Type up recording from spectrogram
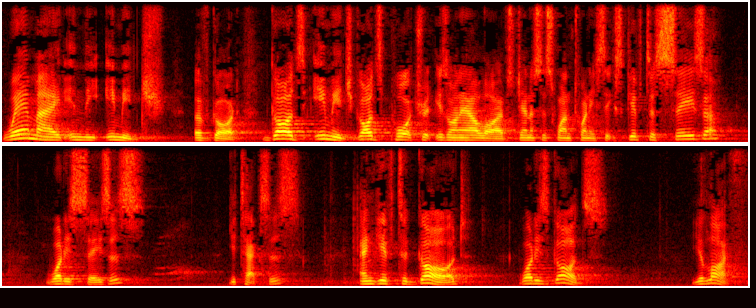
We're made in the image of God. God's image, God's portrait is on our lives. Genesis 1:26. Give to Caesar what is Caesar's, your taxes, and give to God what is God's? Your life.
